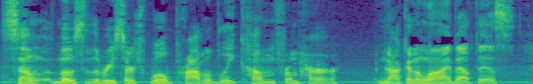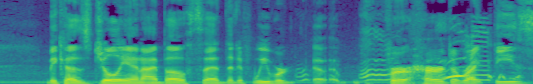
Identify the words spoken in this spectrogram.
some most of the research will probably come from her. I'm not going to lie about this because Julia and I both said that if we were uh, for her to write these,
